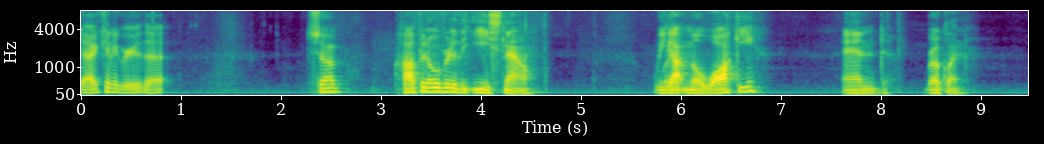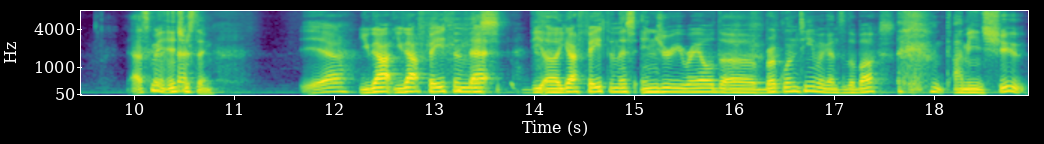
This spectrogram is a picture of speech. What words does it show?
yeah, I can agree with that. So I'm hopping over to the East now. We got Milwaukee and Brooklyn. That's gonna be interesting. Yeah, You got you got faith in That- this the, uh, you got faith in this injury railed uh, Brooklyn team against the Bucks? I mean, shoot,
